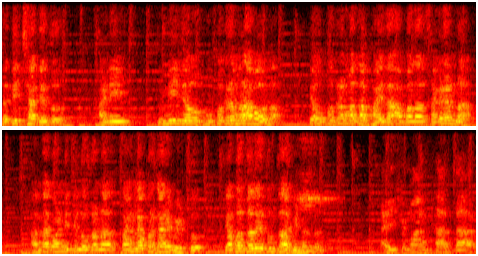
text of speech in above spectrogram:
सदिच्छा देतो. आणि तुम्ही जो उपक्रम राबवला त्या उपक्रमाचा फायदा आम्हाला सगळ्यांना खांदा कॉलनीतील लोकांना चांगल्या प्रकारे भेटतो. त्याबद्दलही तुमचं अभिनंदन. आयुष्यमान खासदार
